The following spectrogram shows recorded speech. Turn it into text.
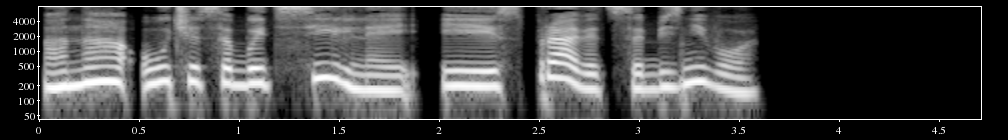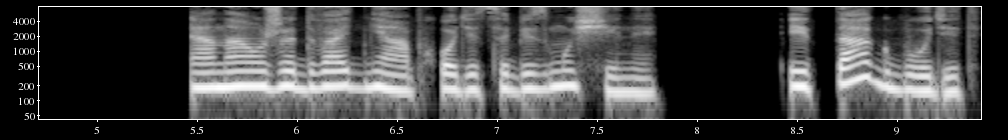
Она учится быть сильной и справится без него. Она уже два дня обходится без мужчины. И так будет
